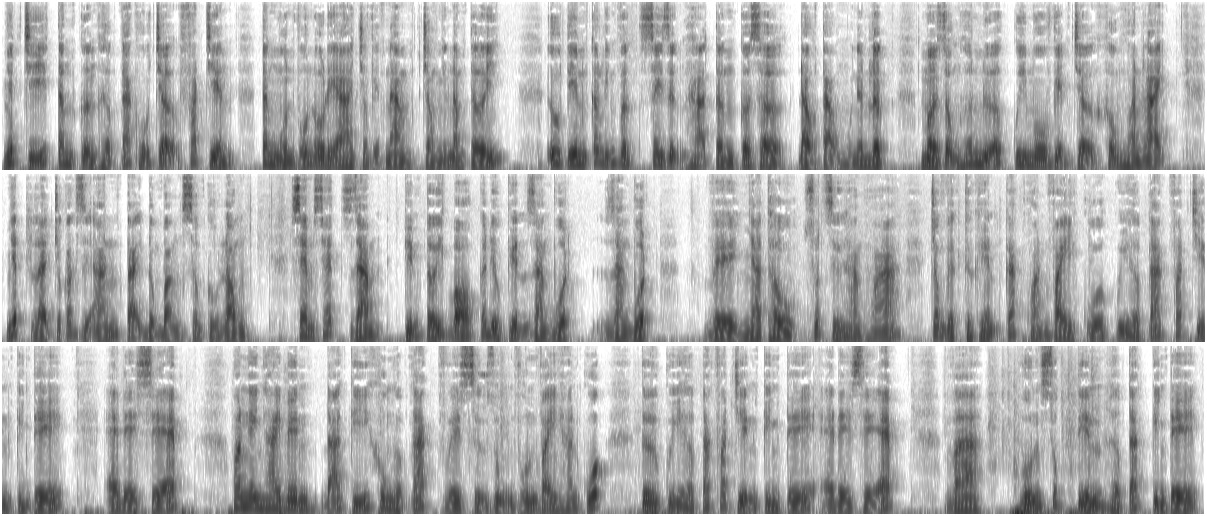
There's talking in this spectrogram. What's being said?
nhất trí tăng cường hợp tác hỗ trợ phát triển, tăng nguồn vốn ODA cho Việt Nam trong những năm tới, ưu tiên các lĩnh vực xây dựng hạ tầng cơ sở, đào tạo nguồn nhân lực, mở rộng hơn nữa quy mô viện trợ không hoàn lại, nhất là cho các dự án tại đồng bằng sông Cửu Long, xem xét giảm, tiến tới bỏ các điều kiện ràng buộc, ràng buộc về nhà thầu xuất xứ hàng hóa trong việc thực hiện các khoản vay của Quỹ Hợp tác Phát triển Kinh tế EDCF hoan nghênh hai bên đã ký khung hợp tác về sử dụng vốn vay Hàn Quốc từ Quỹ Hợp tác Phát triển Kinh tế EDCF và vốn xúc tiến hợp tác kinh tế.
